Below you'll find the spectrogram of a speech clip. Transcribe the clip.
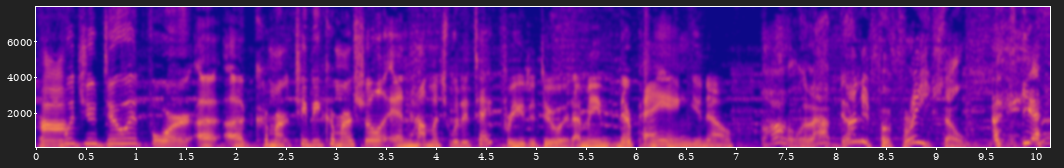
huh? would you do it for a, a commer- TV commercial? And how much would it take for you to do it? I mean, they're paying, you know. Oh well, I've done it for free, so yes.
